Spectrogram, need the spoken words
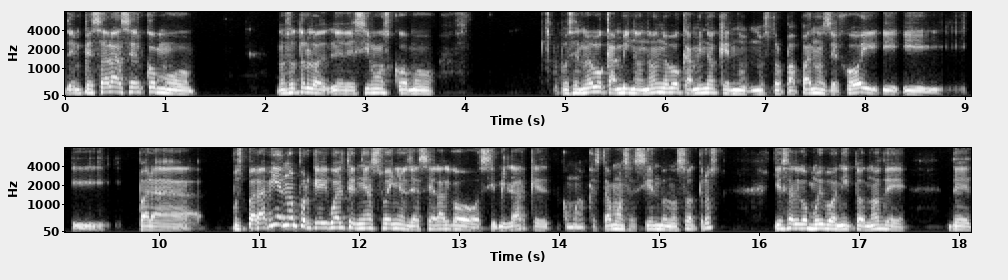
empezar a hacer como, nosotros le decimos como, pues el nuevo camino, ¿no? Un nuevo camino que nuestro papá nos dejó y, y, para, pues para bien, ¿no? Porque igual tenía sueños de hacer algo similar que como lo que estamos haciendo nosotros. Y es algo muy bonito, ¿no? De, de,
